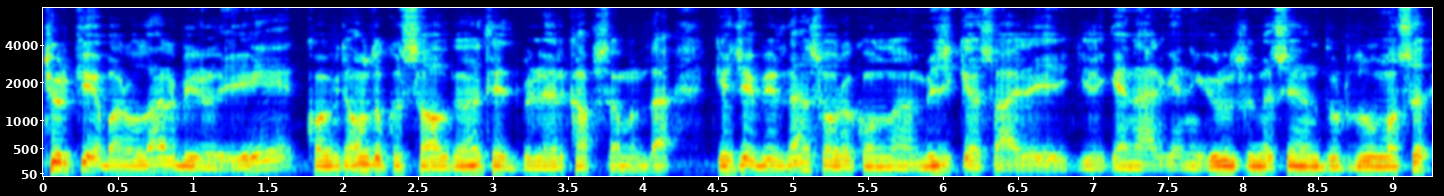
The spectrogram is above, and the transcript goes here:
Türkiye Barolar Birliği COVID-19 salgını tedbirleri kapsamında gece birden sonra konulan müzik yasağı ile ilgili genelgenin yürütülmesinin durdurulması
